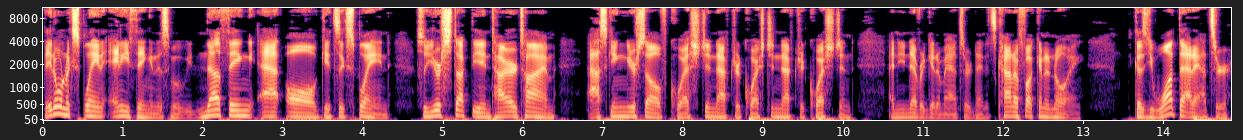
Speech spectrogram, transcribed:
they don't explain anything in this movie. Nothing at all gets explained. So you're stuck the entire time asking yourself question after question after question, and you never get them answered. And it's kind of fucking annoying because you want that answer,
